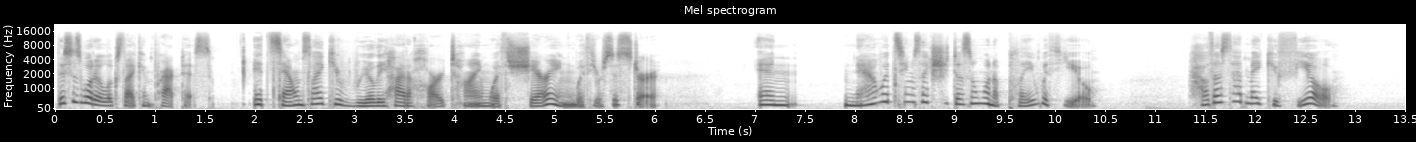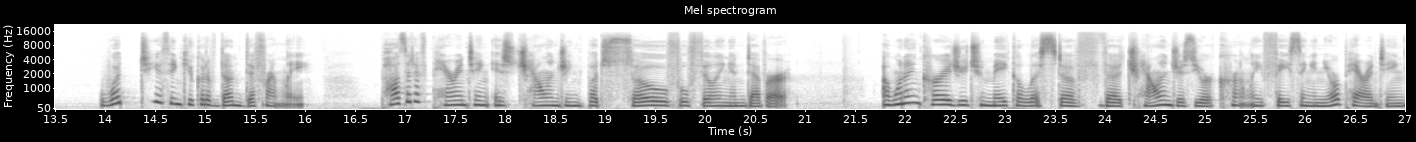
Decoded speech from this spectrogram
This is what it looks like in practice. It sounds like you really had a hard time with sharing with your sister. And now it seems like she doesn't want to play with you. How does that make you feel? What do you think you could have done differently? Positive parenting is challenging but so fulfilling endeavor. I want to encourage you to make a list of the challenges you're currently facing in your parenting,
